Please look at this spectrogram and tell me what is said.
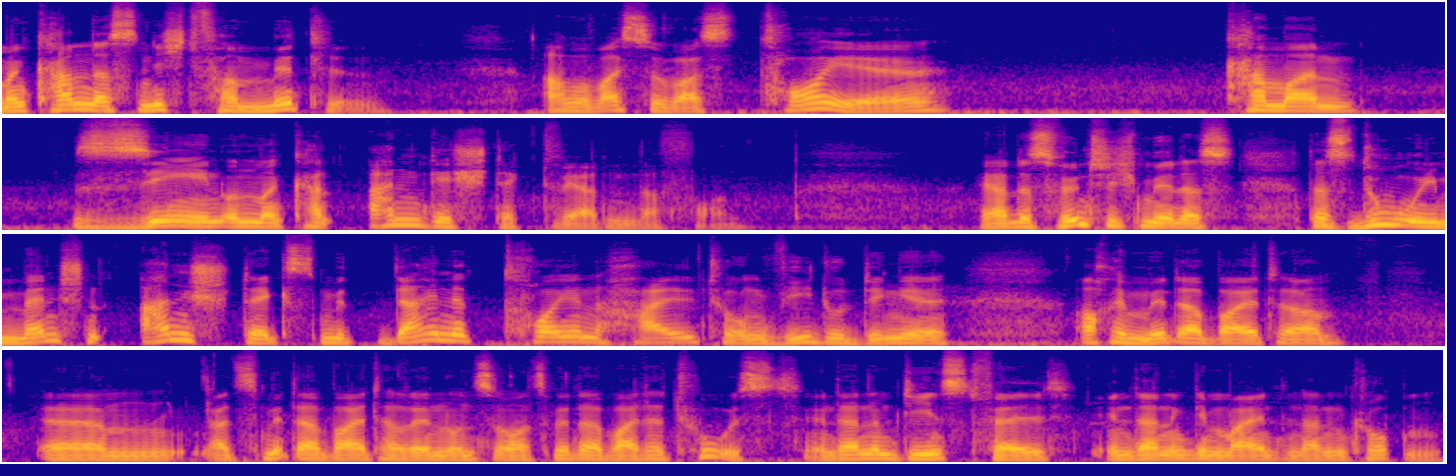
man kann das nicht vermitteln. Aber weißt du was? Treue kann man sehen und man kann angesteckt werden davon. Ja, das wünsche ich mir, dass, dass du die Menschen ansteckst mit deiner treuen Haltung, wie du Dinge auch im Mitarbeiter, ähm, als Mitarbeiterin und so als Mitarbeiter tust, in deinem Dienstfeld, in deinen Gemeinden, in deinen Gruppen.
